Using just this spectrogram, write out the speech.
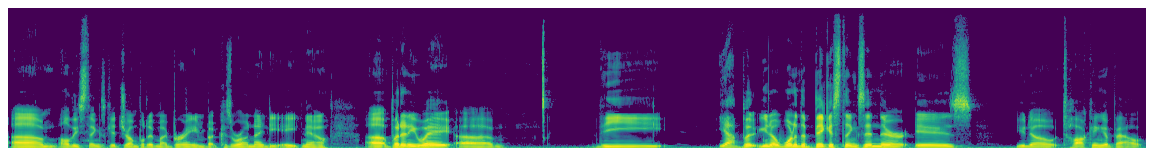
Um, all these things get jumbled in my brain, but because we're on 98 now. Uh, but anyway, um, the yeah but you know one of the biggest things in there is you know talking about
